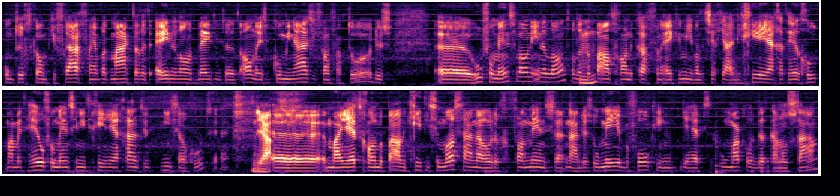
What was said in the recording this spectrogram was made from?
om terug te komen op je vraag van ja, wat maakt dat het ene land het beter doet dan het andere, is een combinatie van factoren. Dus uh, hoeveel mensen wonen in een land, want dat Mhm. bepaalt gewoon de kracht van de economie. Want ik zeg, ja, Nigeria gaat heel goed, maar met heel veel mensen in Nigeria gaat het natuurlijk niet zo goed. Hè. Ja. Uh, maar je hebt gewoon een bepaalde kritische massa nodig van mensen. Nou, dus hoe meer je bevolking je hebt, hoe makkelijk dat kan ontstaan.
